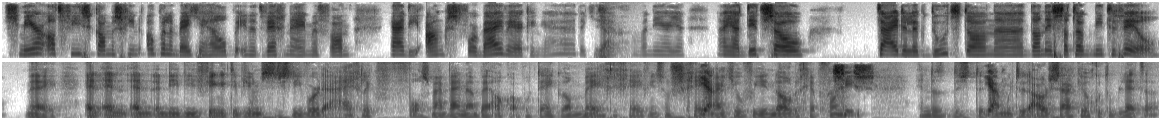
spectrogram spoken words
smeeradvies kan misschien ook wel een beetje helpen in het wegnemen van ja, die angst voor bijwerkingen. Hè? Dat je zegt van wanneer je nou ja, dit zo tijdelijk doet, dan, uh, dan is dat ook niet te veel. Nee, en, en, en die, die fingertip units die worden eigenlijk volgens mij bijna bij elke apotheek wel meegegeven in zo'n schemaatje ja. hoeveel je nodig hebt. Van, Precies. En dat, dus de, ja. daar moeten de ouders eigenlijk heel goed op letten.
